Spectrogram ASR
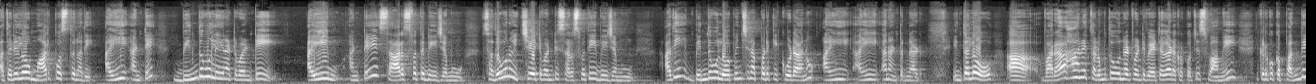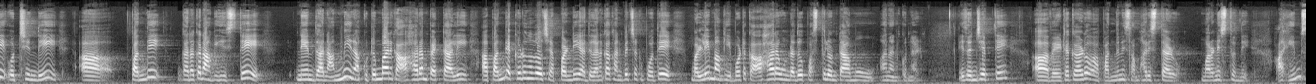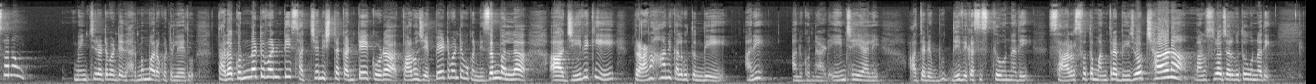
అతడిలో మార్పు వస్తున్నది. ఐ అంటే బిందువు లేనటువంటి ఐం అంటే సారస్వత బీజము చదువును ఇచ్చేటువంటి సరస్వతీ బీజము. అది బిందువు లోపించినప్పటికీ కూడాను ఐ ఐ అని అంటున్నాడు. ఇంతలో ఆ వరాహాన్ని తడుముతూ ఉన్నటువంటి వేటగాడు అక్కడికి వచ్చి స్వామి ఇక్కడికి ఒక పంది వచ్చింది. ఆ పంది కనుక నాకు ఇస్తే నేను దాన్ని అమ్మి నా కుటుంబానికి ఆహారం పెట్టాలి. ఆ పంది ఎక్కడున్నదో చెప్పండి. అది కనుక కనిపించకపోతే మళ్ళీ మాకు ఈ పూటకు ఆహారం ఉండదు. పస్తులుంటాము అని అనుకున్నాడు. నిజం చెప్తే ఆ వేటగాడు ఆ పందిని సంహరిస్తాడు మరణిస్తుంది. అహింసను మించినటువంటి ధర్మం మరొకటి లేదు. తనకున్నటువంటి సత్యనిష్ట కంటే కూడా తాను చెప్పేటువంటి ఒక నిజం వల్ల ఆ జీవికి ప్రాణహాని కలుగుతుంది అని అనుకున్నాడు. ఏం చేయాలి? అతడి బుద్ధి వికసిస్తూ ఉన్నది. సారస్వత మంత్ర బీజోచ్చారణ మనసులో జరుగుతూ ఉన్నది.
